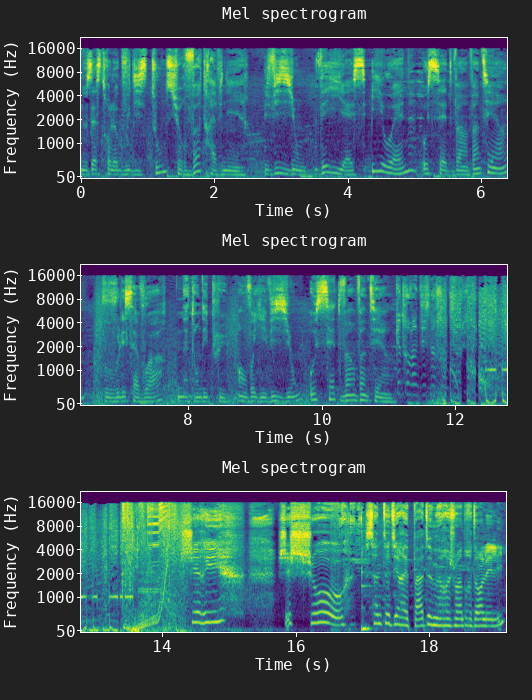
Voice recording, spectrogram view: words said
Nos astrologues vous disent tout sur votre avenir. Vision, V-I-S-I-O-N au 7 20 21. Vous voulez savoir? N'attendez plus. Envoyez Vision au 7 20 21. 99 Chérie, j'ai chaud. Ça ne te dirait pas de me rejoindre dans les lits?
